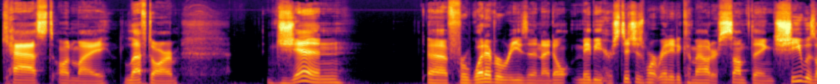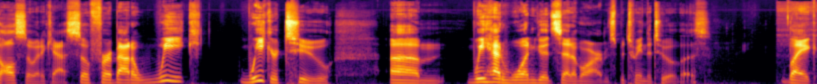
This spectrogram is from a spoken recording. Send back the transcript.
cast on my left arm. Jen, uh, for whatever reason, I don't maybe her stitches weren't ready to come out or something. She was also in a cast. So for about a week, week or two, um, we had one good set of arms between the two of us. Like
